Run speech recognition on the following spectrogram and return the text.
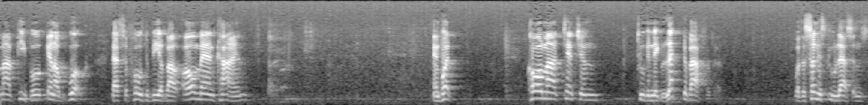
my people in a book that's supposed to be about all mankind. And what called my attention to the neglect of Africa were the Sunday school lessons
